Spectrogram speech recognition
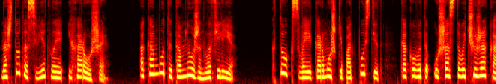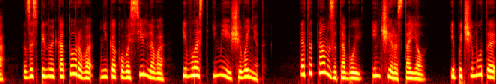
на что-то светлое и хорошее. А кому ты там нужен, Лафилье? Кто к своей кормушке подпустит какого-то ушастого чужака, за спиной которого никакого сильного и власть имеющего нет? Это там за тобой Инчира стоял и почему-то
